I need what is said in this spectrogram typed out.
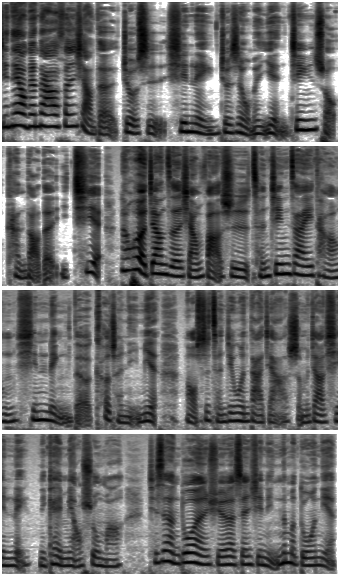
今天要跟大家分享的就是心灵，就是我们眼睛所看到的一切。那会有这样子的想法，是曾经在一堂心灵的课程里面，老师曾经问大家，什么叫心灵？你可以描述吗？其实很多人学了身心灵那么多年，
